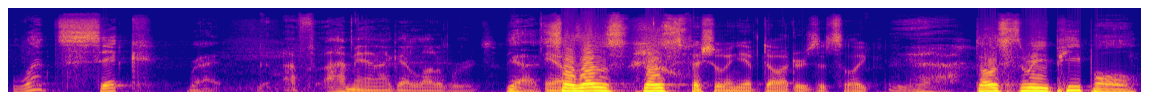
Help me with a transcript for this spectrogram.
What sick? Right. I f- Ah, man, I got a lot of words. Yeah. Yeah. So those those Especially when you have daughters, it's like yeah. those three people,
